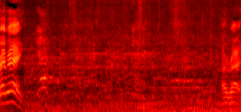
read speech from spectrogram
Ray Ray. Yeah. All right.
